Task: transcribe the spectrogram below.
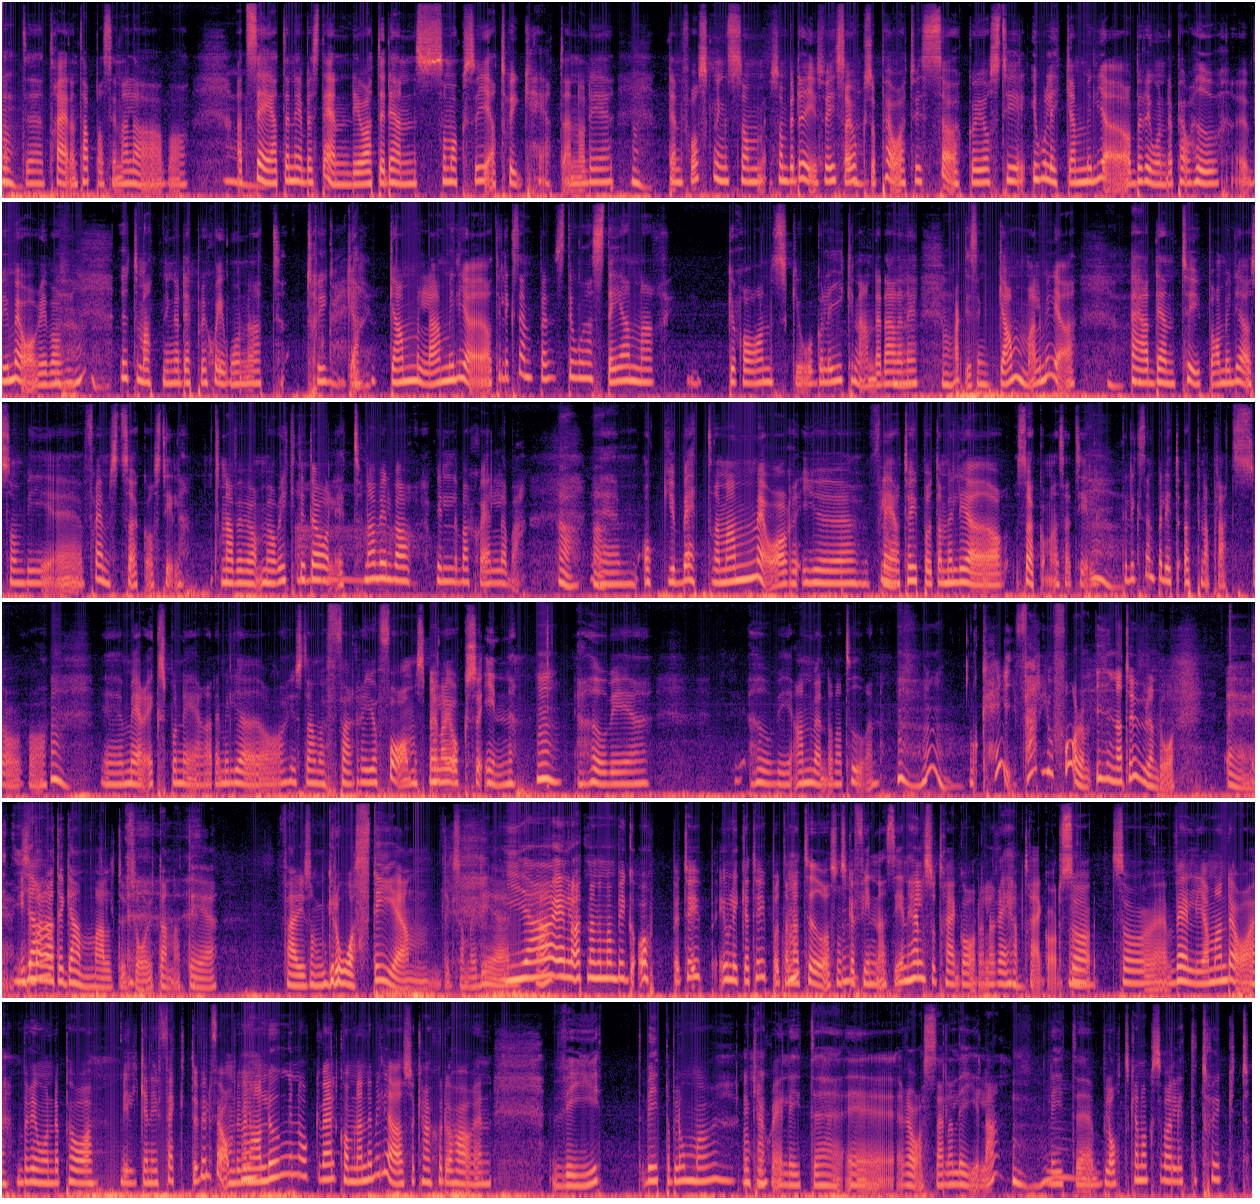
att eh, träden tappar sina löv. Och Mm. Att se att den är beständig och att det är den som också ger tryggheten. Och det, Mm. den forskning som, som bedrivs visar ju Mm. också på att vi söker oss till olika miljöer beroende på hur eh, vi mår i vår Mhm. utmattning och depression. Och att trygga Okej. gamla miljöer, till exempel stora stenar, granskog och liknande där den är Mm. faktiskt en gammal miljö Mm. Är den typ av miljö som vi eh, främst söker oss till. När vi mår riktigt Ah. dåligt, när vi vill vara, vill vara själva. Ja, ja. Ehm, och ju bättre man mår, ju fler Mm. typer av miljöer söker man sig till. Mm. Till exempel lite öppna platser och Mm. eh, mer exponerade miljöer. Just det här med färg och form spelar ju också in Mm. hur vi, hur vi använder naturen. Mhm. Färg och form i naturen då. Eh, inte Ja. bara att det är gammalt och så, utan att det är färg som gråsten. Liksom, är det, Ja, eller att man när man bygger upp typ, olika typer av Mm. naturer som ska Mm. finnas i en hälsoträdgård eller rehabträdgård så, Mm. så eh, väljer man då eh, beroende på vilken effekt du vill få. Om du vill Mm. ha en lugn och välkomnande miljö så kanske du har en vit, vita blommor. Det Mhm. kanske är lite eh, rosa eller lila. Mhm. Lite blått kan också vara lite tryggt.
